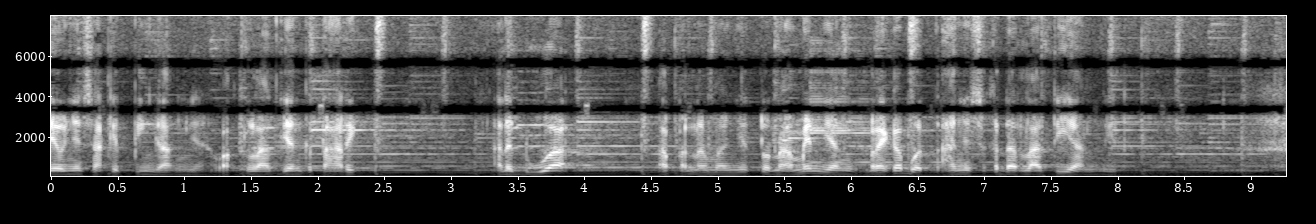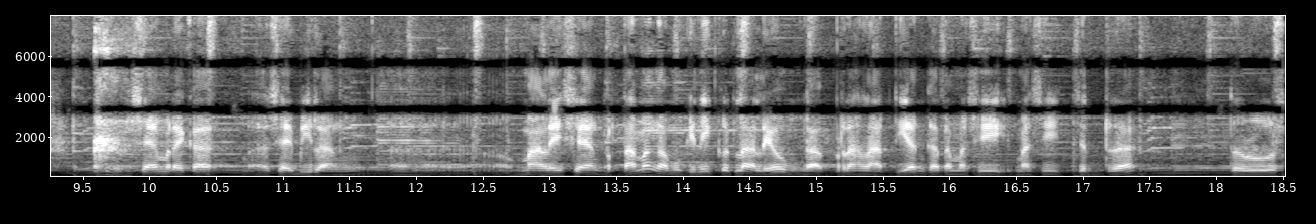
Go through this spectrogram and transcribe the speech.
Leonya sakit pinggangnya. Waktu latihan ketarik ada dua apa namanya turnamen yang mereka buat hanya sekedar latihan gitu. saya mereka saya bilang eh, Malaysia yang pertama nggak mungkin ikut lah. Leo nggak pernah latihan karena masih masih cedera. Terus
